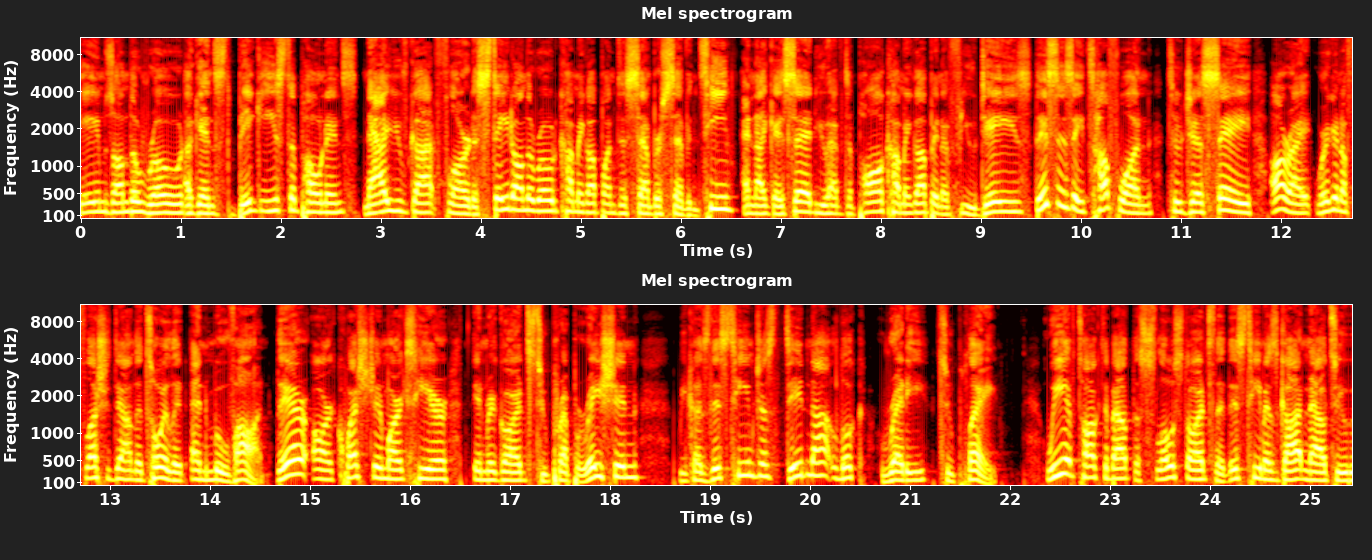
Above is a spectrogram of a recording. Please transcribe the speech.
games on the road against Big East opponents. Now you've got Florida State on the road coming up on December 17th. And like I said, you have DePaul coming up in a few days. This is a tough one to just say, all right, we're going to flush it down the toilet and move on. There are question marks here in regards to preparation because this team just did not look ready to play. We have talked about the slow starts that this team has gotten out to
